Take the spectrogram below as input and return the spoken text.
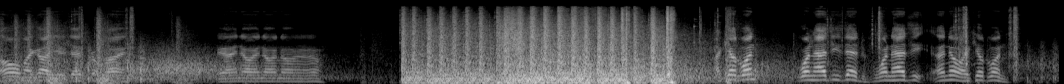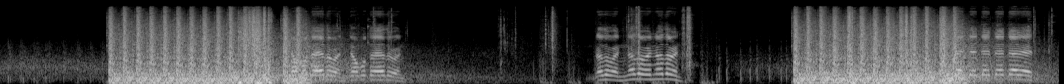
Oh my god, you're dead from behind. Yeah, I know, I know, I know, I know. I killed one. One Hazi's dead. One Hazi. I uh, know, I killed one. Double the other one, double the other one. Another one, another one, another one. Dead, dead, dead, dead, dead, dead.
